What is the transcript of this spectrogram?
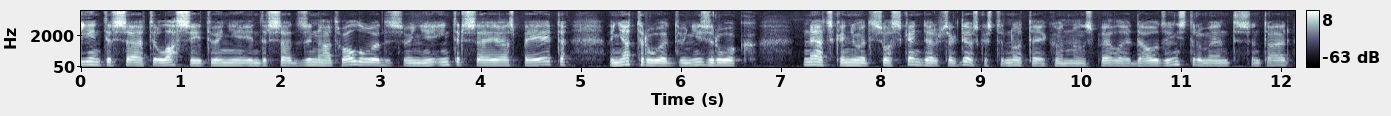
ieinteresēti lasīt, viņi ir interesēti zināt valodas, viņi interesējās pēta, viņi atrod, viņi izroka neatskaņot šo skaņdarbu, saka, Dievs, kas tur notiek, un, un spēlē daudz instrumentus. Tā ir,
